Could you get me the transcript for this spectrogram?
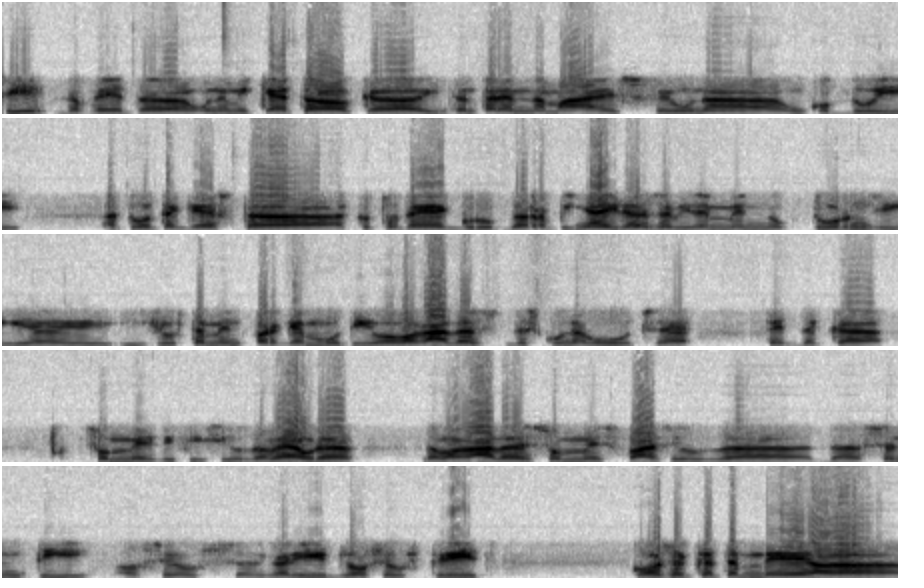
Sí, de fet, eh, una miqueta el que intentarem demà és fer una, un cop d'ull a tot, aquesta, a tot aquest grup de rapinyaires, evidentment nocturns, i, i justament per aquest motiu a vegades desconeguts, eh? fet de que són més difícils de veure, de vegades són més fàcils de, de sentir els seus esgarips, els seus crits, cosa que també eh,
